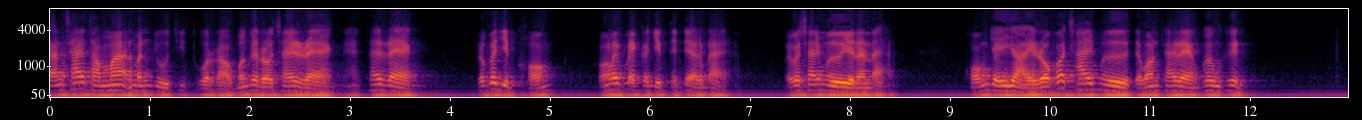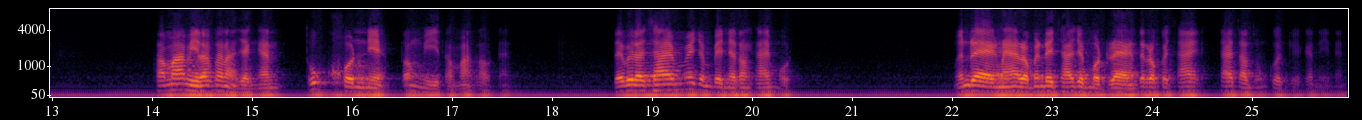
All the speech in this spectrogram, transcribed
การใช้ธรรมะมันอยู่ที่ตัวเราเหมือนกับเราใช้แรงนะใช้แรงเราก็หยิบของของเล็ก ๆ ก็หยิบนิดเดียวได้เราก็ใช้มืออยู่นั่นแหละของใหญ่ ๆ เราก็ใช้มือ แต่ว่ามันใช้แรงเพิ่มขึ้นธรรมะมีลักษณะอย่างนั้น ทุกคนเนี่ยต้องมีธรรมะเหล่านั้น แต่เวลาใช้ไม่จำเป็นจะต้องใช้หมด มือนแรงนะเราไม่ได้ใช้จนหมดแรง แต่เราก็ใช้ใช้ตามสมควรแก่กันนี้นั่น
